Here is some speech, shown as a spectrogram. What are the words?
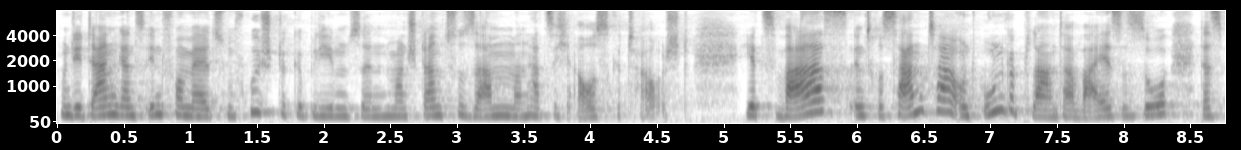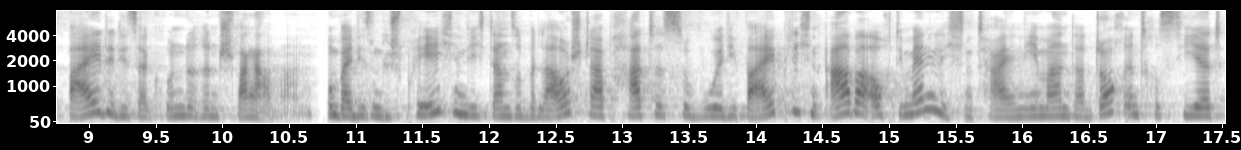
und die dann ganz informell zum Frühstück geblieben sind. Man stand zusammen, man hat sich ausgetauscht. Jetzt war es interessanter und ungeplanterweise so, dass beide dieser Gründerinnen schwanger waren. Und bei diesen Gesprächen, die ich dann so belauscht habe, hat es sowohl die weiblichen, aber auch die männlichen Teilnehmern da doch interessiert,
